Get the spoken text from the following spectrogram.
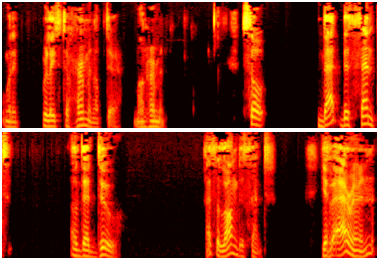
when it relates to Hermon up there, Mount Hermon. So that descent of that dew. That's a long descent. You have Aaron,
